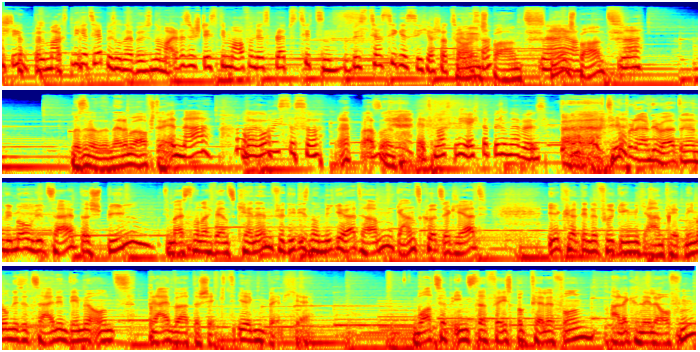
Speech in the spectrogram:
stimmt. Du machst mich jetzt sehr ein bisschen nervös. Normalerweise stehst du immer auf und jetzt bleibst sitzen. Du bist sehr siegessicher, schaut so Bin aus. entspannt. ha? Bin ja. entspannt. Na, Muss ich nicht, einmal aufstehen. na, warum ist das so? Weiß nicht. Jetzt machst du mich echt ein bisschen nervös. Timpel reimt die Wörter rein, wie immer um die Zeit. Das Spiel, die meisten von euch werden es kennen. Für die, die es noch nie gehört haben, ganz kurz erklärt. Ihr könnt in der Früh gegen mich antreten. Immer um diese Zeit, indem ihr uns drei Wörter schickt. Irgendwelche. WhatsApp, Insta, Facebook, Telefon. Alle Kanäle offen.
